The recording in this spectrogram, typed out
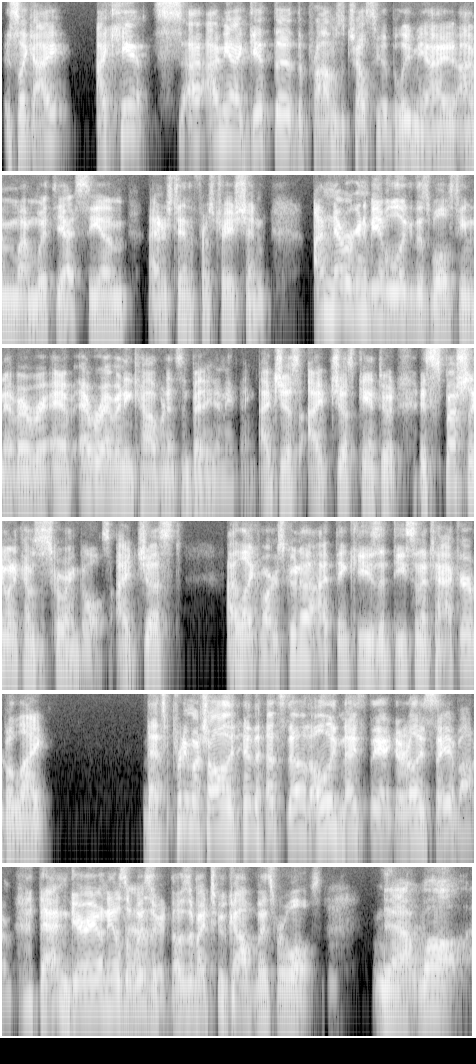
It's like i i can't I, mean i get the the problems with chelsea believe me i i'm i'm with you. I see them i understand the frustration. I'm never going to be able to look at this wolves team and have ever have ever have any confidence in betting anything. I just i just can't do it especially when it comes to scoring goals. I just I like Matheus Cunha. I think he's a decent attacker, but like that's pretty much all. That's the only nice thing I can really say about him. That and Gary O'Neill's yeah. a wizard. Those are my two compliments for Wolves. Yeah. Well,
